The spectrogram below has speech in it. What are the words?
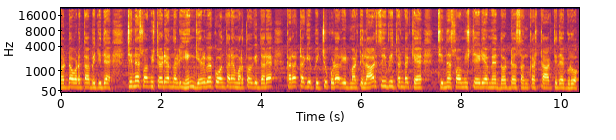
ದೊಡ್ಡ ಹೊಡೆತ ಬಿದ್ದಿದೆ. ಚಿನ್ನಸ್ವಾಮಿ ಸ್ಟೇಡಿಯಂನಲ್ಲಿ ಹೆಂಗೆ ಗೆಲ್ಲಬೇಕು ಅಂತಲೇ ಮರ್ತೋಗಿದ್ದಾರೆ. ಕರೆಕ್ಟಾಗಿ ಪಿಚ್ಚು ಕೂಡ ರೀಡ್ ಮಾಡ್ತಿಲ್ಲ. ಆರ್ ಸಿ ಬಿ ತಂಡಕ್ಕೆ ಚಿನ್ನಸ್ವಾಮಿ ಸ್ಟೇಡಿಯಮ್ಮೇ ದೊಡ್ಡ ಸಂಕಷ್ಟ. ಆಗ್ತಿದೆ ಗುರು.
